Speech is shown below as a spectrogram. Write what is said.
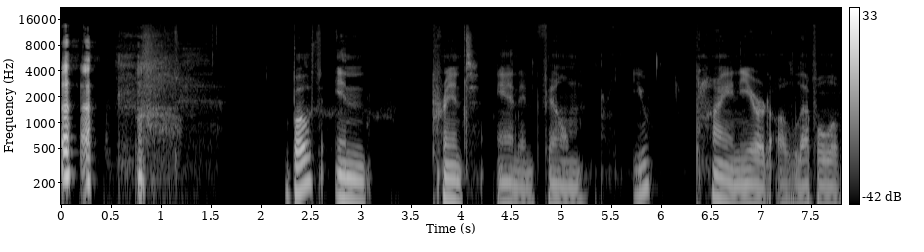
Both in print and in film, you pioneered a level of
